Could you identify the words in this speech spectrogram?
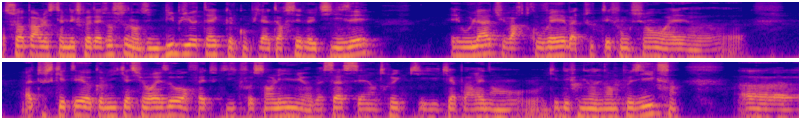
soit par le système d'exploitation, soit dans une bibliothèque que le compilateur C va utiliser et où là tu vas retrouver bah, toutes tes fonctions ouais euh, bah, tout ce qui était euh, communication réseau en fait tu dis qu'il faut en ligne bah ça c'est un truc qui, qui apparaît dans qui est défini dans les normes POSIX euh,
